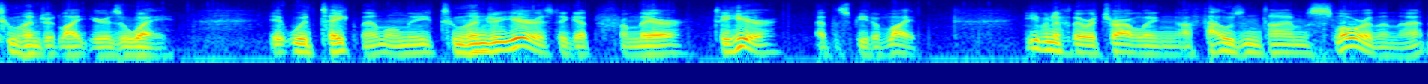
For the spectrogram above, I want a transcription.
200 light years away, it would take them only 200 years to get from there to here at the speed of light. Even if they were traveling a thousand times slower than that,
